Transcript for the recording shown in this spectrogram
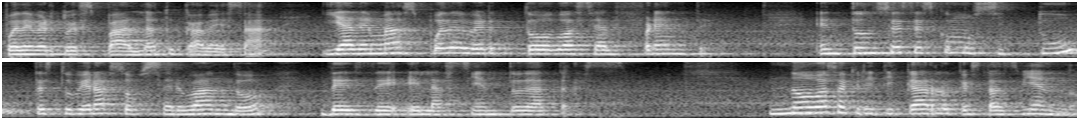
puede ver tu espalda, tu cabeza y además puede ver todo hacia el frente. Entonces es como si tú te estuvieras observando desde el asiento de atrás. No vas a criticar lo que estás viendo,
